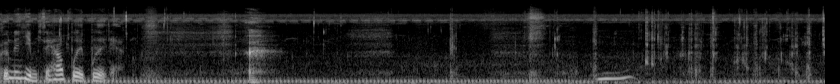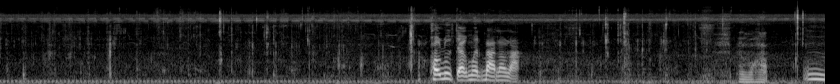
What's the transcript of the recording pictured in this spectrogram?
ขึ้นได้หยิมใส่ห้าเปื่อยเปื่อยๆแท้อืม เขารู้จักเมื่อบานแล้วล่ะเป็นบ่ครับ อืม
